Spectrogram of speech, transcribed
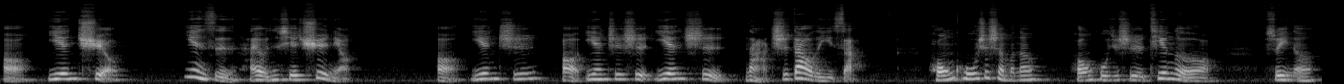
哦，燕雀哦，燕子还有那些雀鸟哦，焉知哦，焉知是焉是哪知道的意思啊？鸿鹄是什么呢？鸿鹄就是天鹅哦。所以呢，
